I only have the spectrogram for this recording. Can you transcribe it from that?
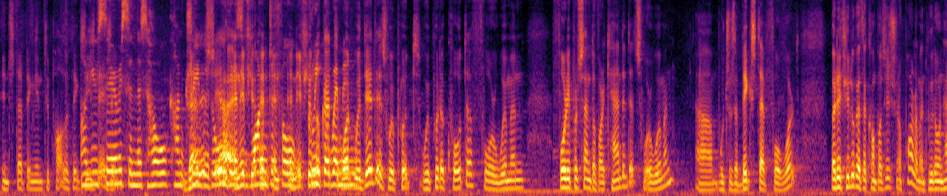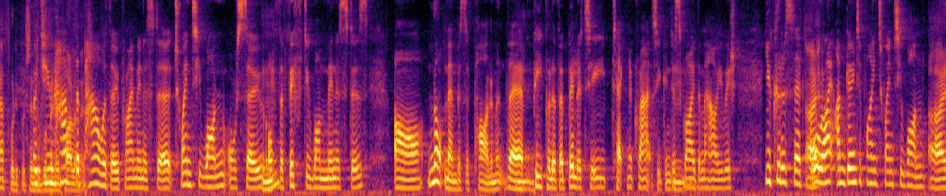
in stepping into politics. Are you days. serious in this whole country That with is- all yeah, and these if you- and- and- wonderful and if you Greek look at women? what we did is we put we put a quota for women. Forty percent of our candidates were women, um, which was a big step forward. But if you look at the composition of parliament, we don't have forty percent but of you women in have the power, though, Prime Minister. 21 or so Mm-hmm. of the 51 ministers are not members of Parliament. They're Mm. people of ability, technocrats. You can describe them how you wish. You could have said, I- all right, I'm going to find 21 I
